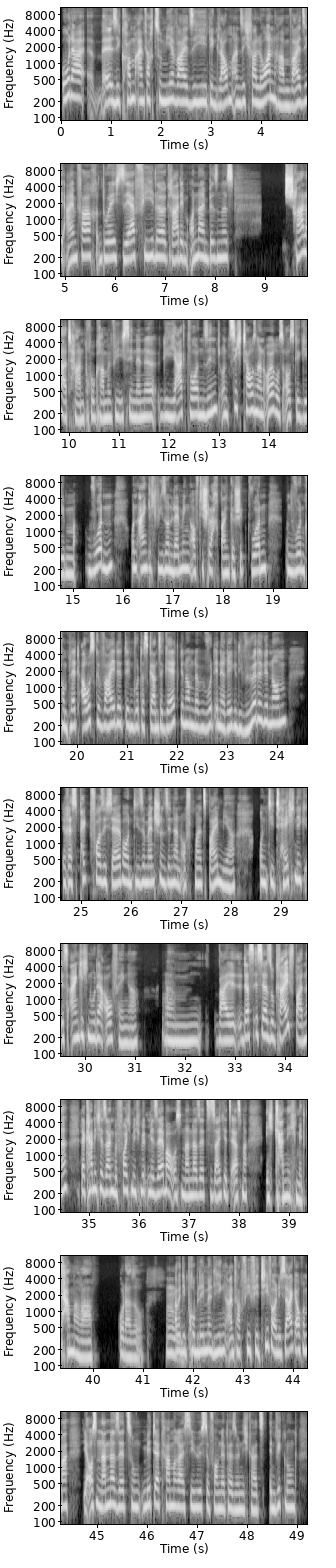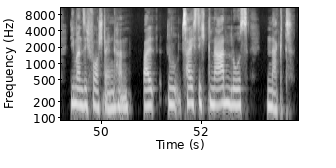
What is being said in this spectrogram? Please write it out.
Oder äh, sie kommen einfach zu mir, weil sie den Glauben an sich verloren haben, weil sie einfach durch sehr viele, gerade im Online-Business, Scharlatan-Programme, wie ich sie nenne, gejagt worden sind und zigtausend an Euros ausgegeben wurden und eigentlich wie so ein Lemming auf die Schlachtbank geschickt wurden und wurden komplett ausgeweidet, denen wurde das ganze Geld genommen, da wurde in der Regel die Würde genommen, der Respekt vor sich selber. Und diese Menschen sind dann oftmals bei mir. Und die Technik ist eigentlich nur der Aufhänger. Mhm. Ähm, weil das ist ja so greifbar, ne? Da kann ich ja sagen, bevor ich mich mit mir selber auseinandersetze, sage ich jetzt erstmal, ich kann nicht mit Kamera oder so. Mhm. Aber die Probleme liegen einfach viel, viel tiefer. Und ich sage auch immer, die Auseinandersetzung mit der Kamera ist die höchste Form der Persönlichkeitsentwicklung, die man sich vorstellen kann. Weil du zeigst dich gnadenlos nackt,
